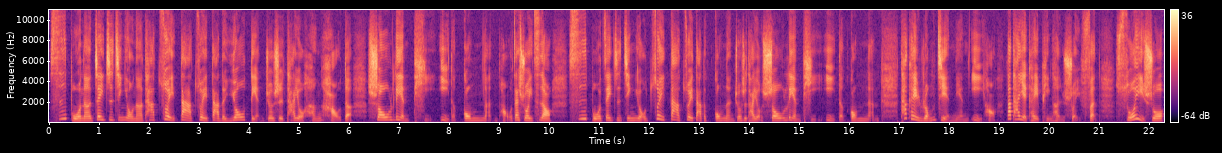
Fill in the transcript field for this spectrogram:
丝柏呢，这支精油呢，它最大最大的优点就是它有很好的收敛体液的功能。好，我再说一次哦，丝柏这支精油最大最大的功能就是它有收敛体液的功能，它可以溶解黏液，哈，那它也可以平衡水分。所以说，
